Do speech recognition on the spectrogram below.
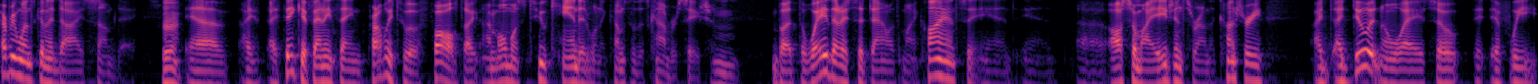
everyone's going to die someday. Sure. Uh, I, I think, if anything, probably to a fault, I, I'm almost too candid when it comes to this conversation. But the way that I sit down with my clients and, and uh, also my agents around the country, I, I do it in a way so if we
